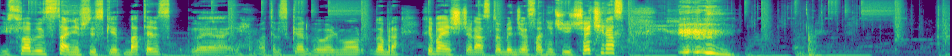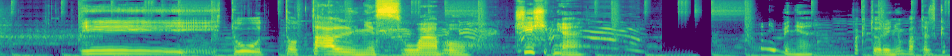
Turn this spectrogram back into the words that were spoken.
I w słabym stanie wszystkie. Battles... Ej, More. Dobra, chyba jeszcze raz, to będzie ostatni, czyli trzeci raz. I tu totalnie słabo. 30. Nie. No niby nie. Factory New Battlescat.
